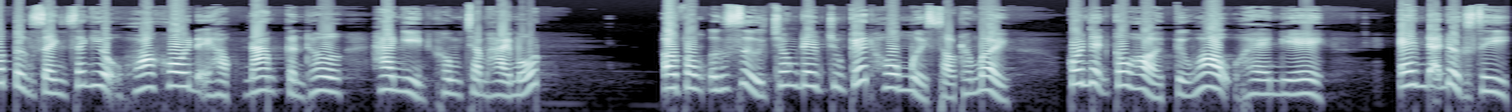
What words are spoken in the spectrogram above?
Cô từng giành danh hiệu Hoa Khôi Đại học Nam Cần Thơ 2021. Ở vòng ứng xử trong đêm chung kết hôm 16 tháng 7, cô nhận câu hỏi từ Hoa hậu Henie. Em đã được gì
